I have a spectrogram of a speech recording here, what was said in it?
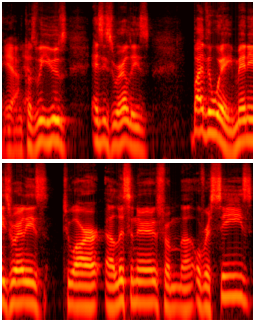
you know, Yeah. because we use as Israelis. By the way, many Israelis to our uh, listeners from uh, overseas.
